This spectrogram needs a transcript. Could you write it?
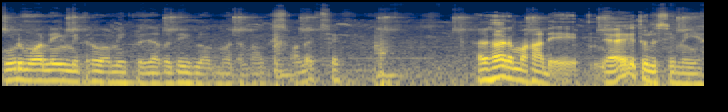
ગુડ મોર્નિંગ મિત્રો અમિત પ્રજાપતિ બ્લોગમાં તમારું સ્વાગત છે. હર હર મહાદેવ. જય તુલસી મૈયા.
